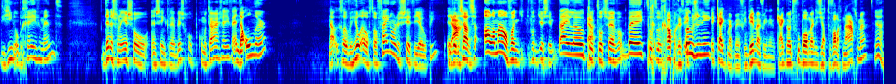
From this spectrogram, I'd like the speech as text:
Die zien op een gegeven moment Dennis van Eersel en Sinclair Bisschop commentaar geven. En daaronder, nou, ik geloof een heel elftal Feyenoorders zitten, Jopie. En Ja. Daar zaten ze allemaal, van, van Justin Bijlo tot, Ja. tot Sven van Beek, tot het de grappige is, ik, ik kijk met mijn vriendin. Mijn vriendin kijkt nooit voetbal, maar die zat toevallig naast me. Ja.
